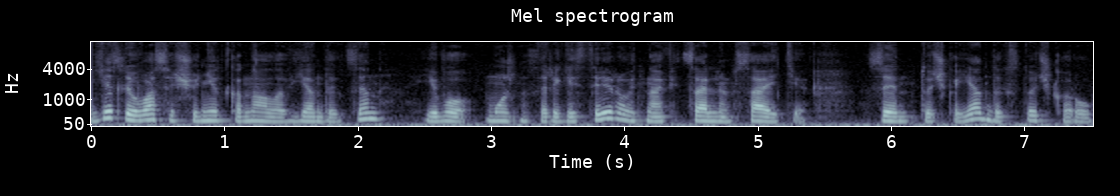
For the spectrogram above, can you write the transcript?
Если у вас еще нет канала в Яндекс.Дзен, его можно зарегистрировать на официальном сайте zen.yandex.ru.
